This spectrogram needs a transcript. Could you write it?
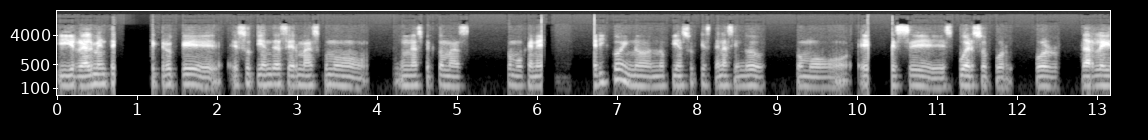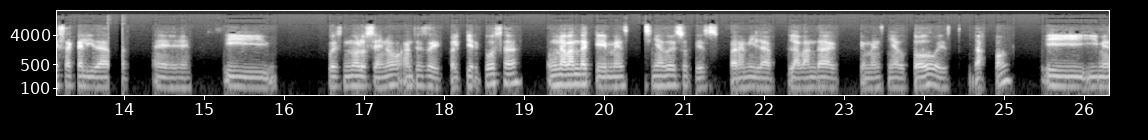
Y realmente creo que eso tiende a ser más como un aspecto más como genérico y no, no pienso que estén haciendo como ese esfuerzo por, por darle esa calidad eh, y pues no lo sé, ¿no? Antes de cualquier cosa, una banda que me ha enseñado eso, que es para mí la, la banda que me ha enseñado todo, es Daft Punk, y, y me ha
